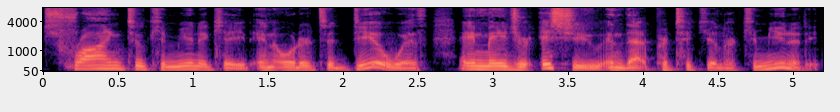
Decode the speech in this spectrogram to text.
trying to communicate in order to deal with a major issue in that particular community?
